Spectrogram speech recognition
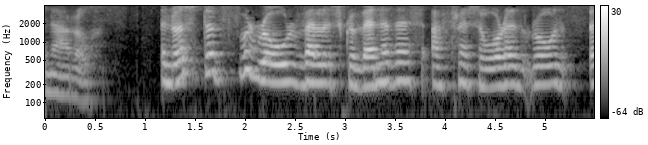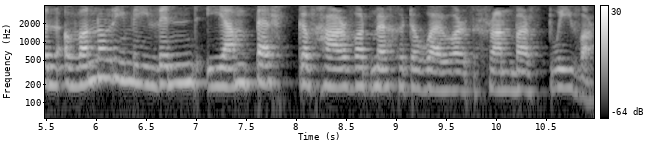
yn arw. Yn ystod fy rôl fel ysgrifennyddus a thresorydd roedd yn ofynol i mi fynd i ambell gyfharfod merched o wewer rhanbarth dwyfor.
